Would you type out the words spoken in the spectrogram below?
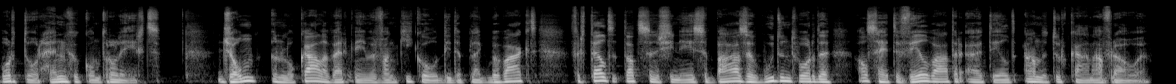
wordt door hen gecontroleerd. John, een lokale werknemer van Kiko die de plek bewaakt, vertelt dat zijn Chinese bazen woedend worden als hij te veel water uitdeelt aan de Turkana-vrouwen.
